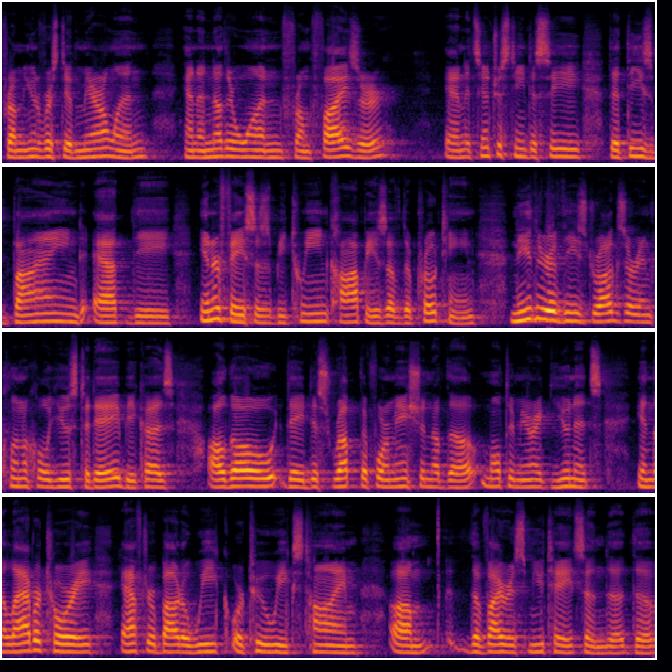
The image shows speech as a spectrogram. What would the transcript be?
from the University of Maryland and another one from Pfizer. And it's interesting to see that these bind at the interfaces between copies of the protein. Neither of these drugs are in clinical use today because although they disrupt the formation of the multimeric units in the laboratory, after about a week or two weeks' time, um, the virus mutates and the, the,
